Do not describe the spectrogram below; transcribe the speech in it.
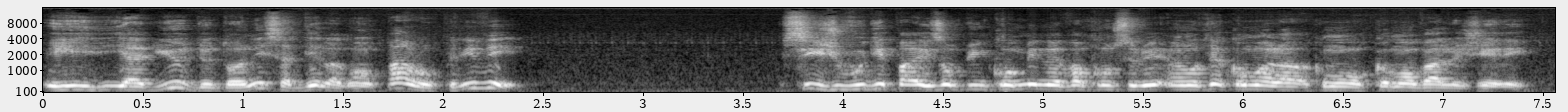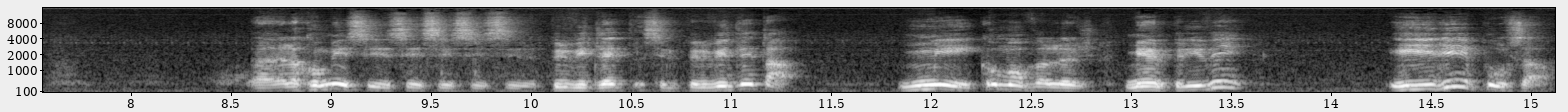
il y a lieu de donner, c'est-à-dire la grande part au privé. Si je vous dis par exemple une commune va construire un hôtel, comment, on va le gérer? Euh, La commune, c'est le privé de l'État-. Mais comment va le Mais un privé, il est pour ça.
